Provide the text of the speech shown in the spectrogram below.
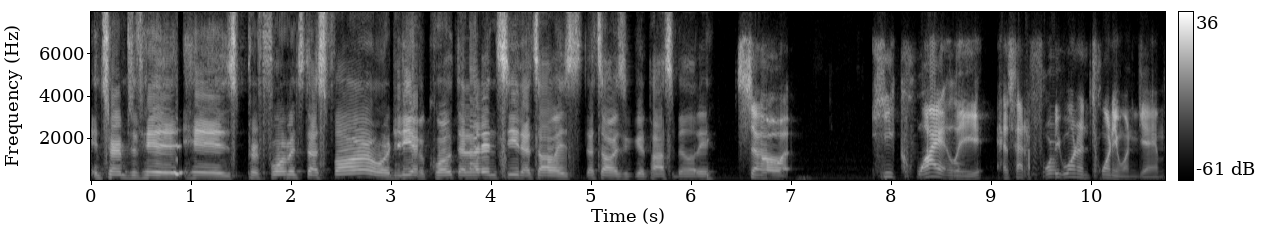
In terms of his his performance thus far, or did he have a quote that I didn't see? That's always that's always a good possibility. So he quietly has had a 41 and 21 game,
